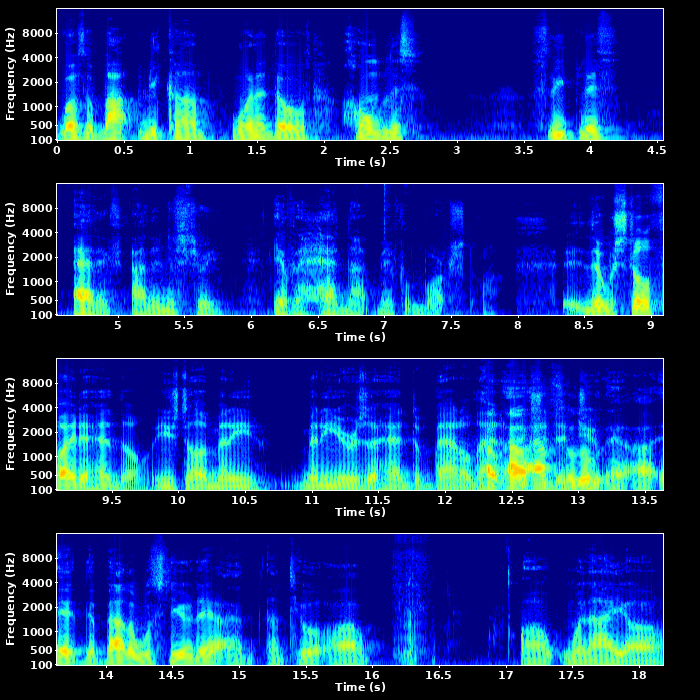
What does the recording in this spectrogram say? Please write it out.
was about to become one of those homeless, sleepless addicts out in the street if it had not been for Bart Starr. There was still a fight ahead, though. You still had many, many years ahead to battle that Oh, addiction, oh, didn't you? absolutely. Uh, it, the battle was still there until uh, uh, when I, uh,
